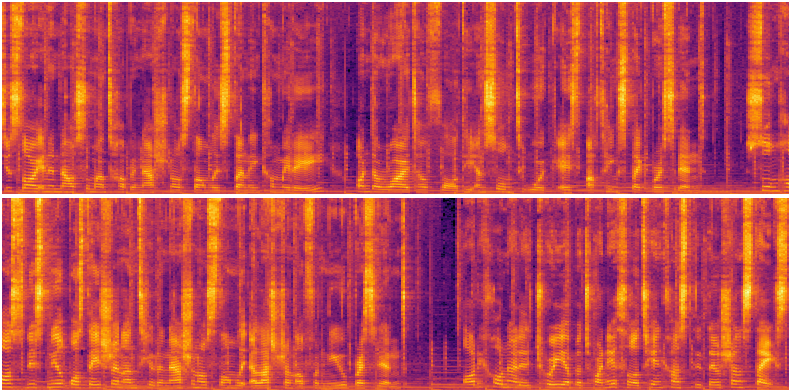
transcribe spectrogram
to sign an announcement of the National Assembly Standing Committee on the right of Thị Ánh Xuân to work as acting state president. Xuân holds this new position until the National Assembly election of a new president. Article 93 of the 2013 Constitution states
